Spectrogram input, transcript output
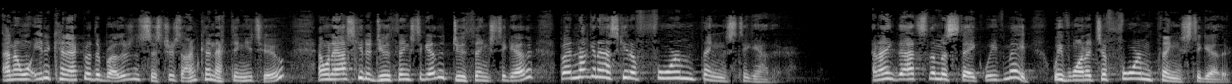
And I want you to connect with the brothers and sisters I'm connecting you to. I want to ask you to do things together, do things together, but I'm not going to ask you to form things together. And I think that's the mistake we've made. We've wanted to form things together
